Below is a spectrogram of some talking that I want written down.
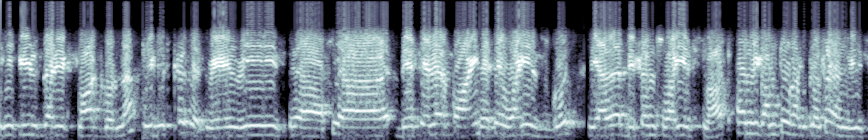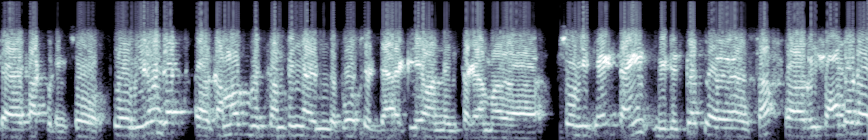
ஹி ஃபீல்ஸ் தட் இட்ஸ் நாட் குட்னா வி டிஸ்கஸ் இட் வி வி தே சே தேர் பாயிண்ட் தே சே வை இஸ் குட் தி அதர் டிஃபென்ஸ் வை இஸ் நாட் அண்ட் வி கம் டு கன்க்ளூஷன் அண்ட் வி ஸ்டார்ட் புட்டிங் ஸோ ஸோ வி டோன்ட் ஜஸ்ட் கம் அப் வித் சம்திங் அண்ட் post it directly on Instagram. Uh, so we take time, we discuss uh, stuff. Uh, we sort out a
